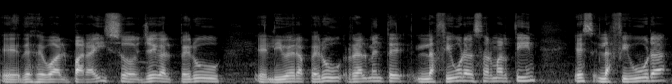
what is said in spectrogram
desde Valparaíso, llega al Perú, libera Perú. Realmente la figura de San Martín es la figura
